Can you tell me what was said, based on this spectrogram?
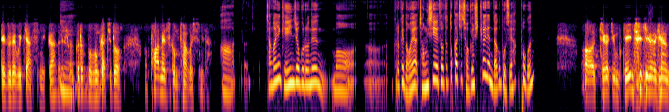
대두되고 있지 않습니까? 그래서 예. 그런 부분까지도 포함해서 검토하고 있습니다. 아, 장관님 개인적으로는 뭐 어, 그렇게 넣어야 정시에서도 똑같이 적용시켜야 된다고 보세요 학폭은? 어 제가 지금 개인적인 의견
